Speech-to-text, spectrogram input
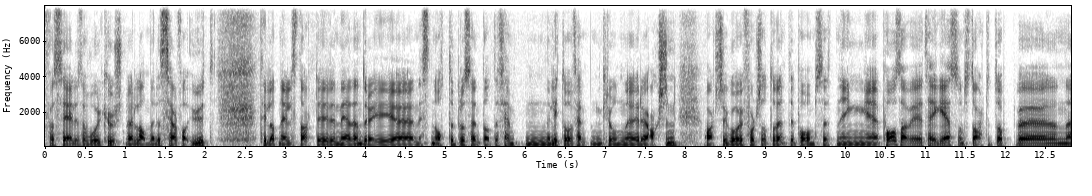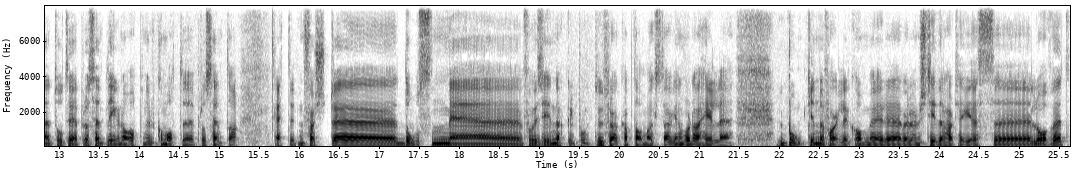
får se liksom hvor kursene lander. Det ser i hvert fall ut til at Nell starter ned en drøy nesten 8% da til 15, litt over 15 kroner aksjen. Archer går vi fortsatt og venter på omsetning på. Så har vi TG som startet opp 2-3% ligger nå opp 0,8 da etter den første dosen med får vi si, nøkkelpunkter fra kapitalmarkedsdagen, hvor da hele bunken med fordeler kommer eh, ved lunsjtider, har TGS eh, lovet.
